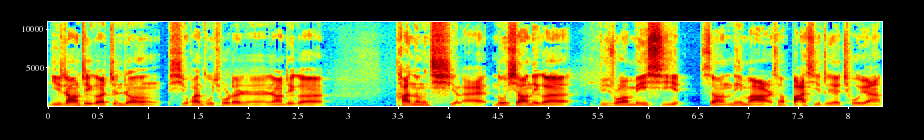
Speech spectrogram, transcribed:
你让这个真正喜欢足球的人，让这个他能起来，能像那个比如说梅西、像内马尔、像巴西这些球员，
